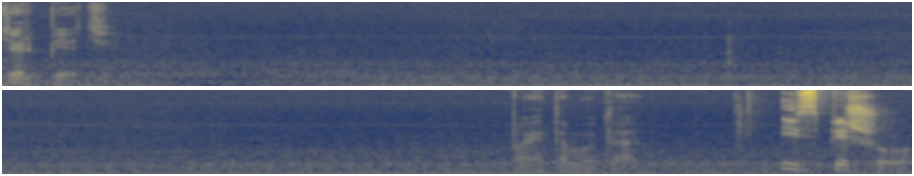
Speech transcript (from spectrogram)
терпеть. Поэтому-то и спешу.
